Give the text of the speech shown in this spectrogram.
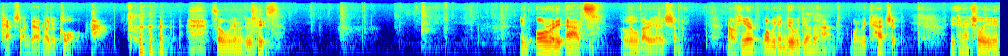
catch like that, like a claw. so we're going to do this. It already adds a little variation. Now here, what we can do with the other hand, when we catch it, you can actually,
